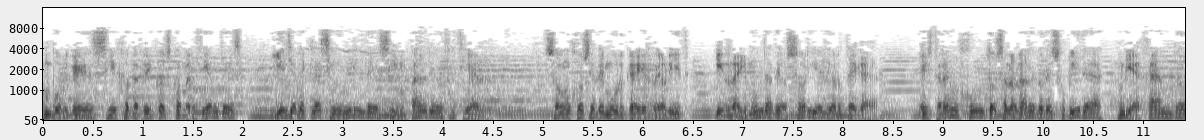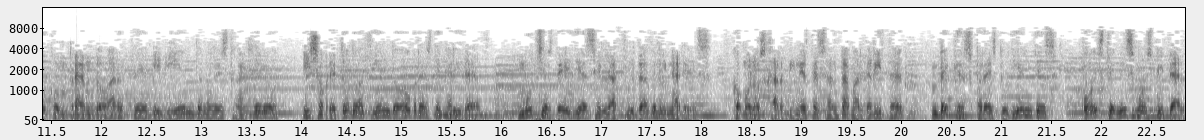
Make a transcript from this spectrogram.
burgués, hijo de ricos comerciantes, y ella de clase humilde sin padre oficial. Son José de Murga y Reolid y Raimunda de Osorio y Ortega. Estarán juntos a lo largo de su vida, viajando, comprando arte, viviendo en el extranjero y sobre todo haciendo obras de caridad, muchas de ellas en la ciudad de Linares, como los jardines de Santa Margarita, becas para estudiantes o este mismo hospital.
